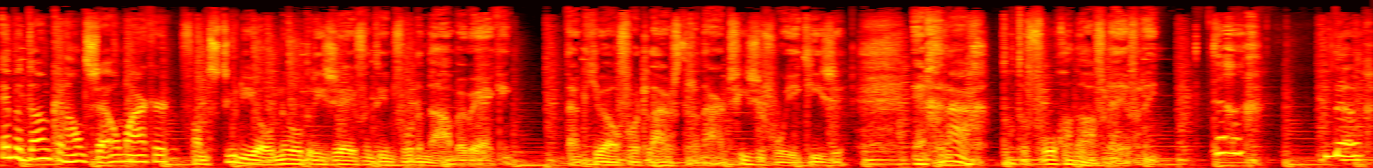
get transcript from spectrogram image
En met dank aan Hans Zeilmaker van Studio 0317 voor de nabewerking. Dankjewel voor het luisteren naar Adviezen voor je kiezen. En graag tot de volgende aflevering. Dag. Dag.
